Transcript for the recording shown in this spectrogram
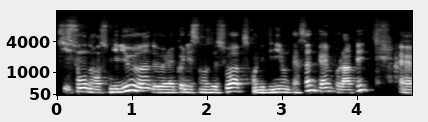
qui sont dans ce milieu hein, de la connaissance de soi, parce qu'on est des millions de personnes quand même, pour le rappeler. Euh,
